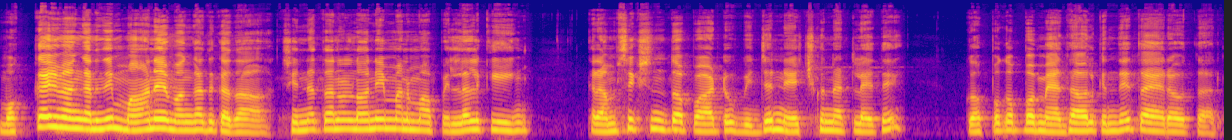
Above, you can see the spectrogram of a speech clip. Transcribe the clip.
మొక్కై వంగనిది మానే వంగదు కదా. చిన్నతనంలోనే మనం మా పిల్లలకి క్రమశిక్షణతో పాటు విద్య నేర్చుకున్నట్లయితే గొప్ప గొప్ప మేధావుల కిందే తయారవుతారు.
